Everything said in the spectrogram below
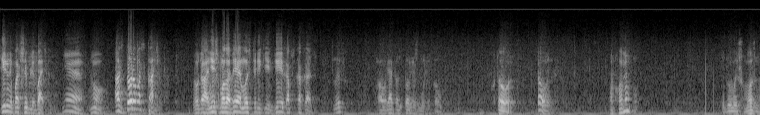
Сильно подшибли, батька. Не, ну. А здорово скачут. Ну да, они ж молодые, мы старики, где их обскакать? Слышь, говорят, он тоже из мужиков. Кто он? Кто он? Пархоменко? Ты думаешь, можно?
